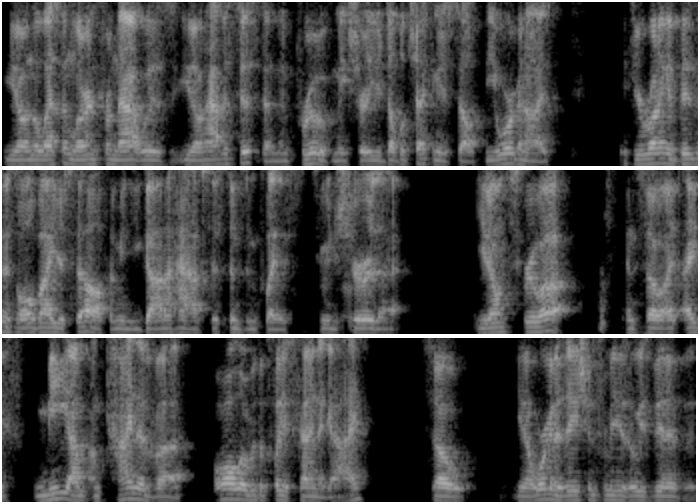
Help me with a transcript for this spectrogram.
you know, and the lesson learned from that was, you know, have a system, improve, make sure you're double checking yourself, be organized if you're running a business all by yourself, I mean, you got to have systems in place to ensure mm-hmm. that you don't screw up. And so I, I've me, I'm I'm kind of a all over the place kind of guy. So you know, organization for me has always been a,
